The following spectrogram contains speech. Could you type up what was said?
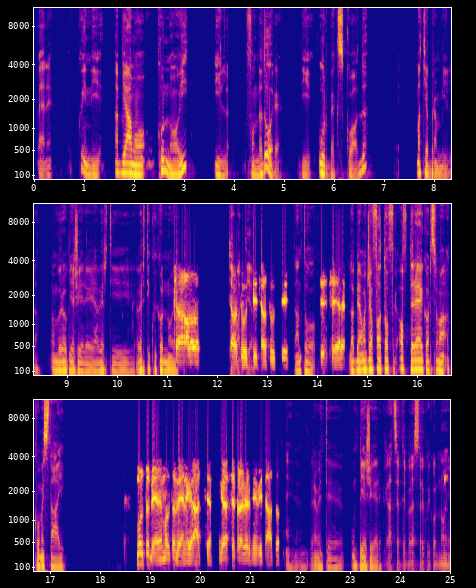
Bene, quindi abbiamo con noi il fondatore di Urbex Squad, eh, Mattia Brambilla. È un vero piacere averti, averti qui con noi. Ciao, ciao, a Mattia. tutti, ciao a tutti. Tanto Piacere. l'abbiamo già fatto off, off the records, ma come stai? Molto bene, molto bene, grazie. Grazie per avermi invitato. È veramente un piacere. Grazie a te per essere qui con noi.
